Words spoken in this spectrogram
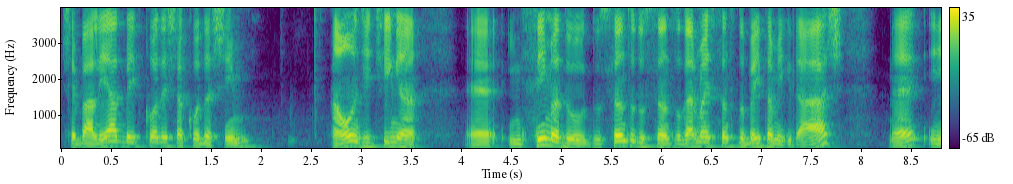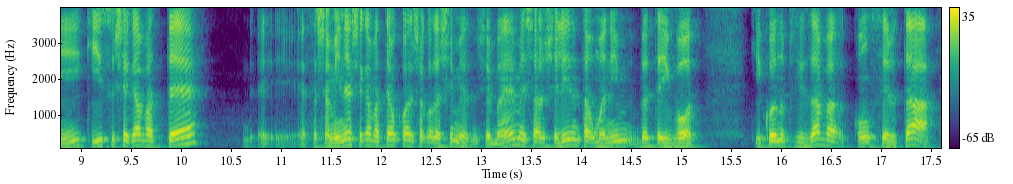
Shebaliad Beit Kodesh HaKodashim, aonde tinha é, em cima do, do Santo dos Santos, lugar mais santo do Beit HaMikdash, né? E que isso chegava até é, essa chaminé chegava até o Kodesh HaKodashim mesmo. Shebaem Eshar Shelin Taumanim Beteivot, que quando precisava consertar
